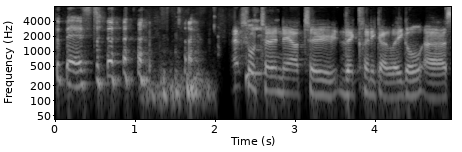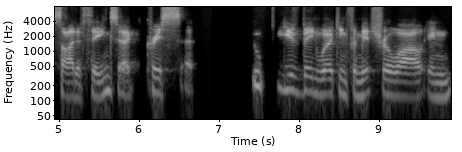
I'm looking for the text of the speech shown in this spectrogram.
The best. Perhaps we'll turn now to the clinico legal uh, side of things. Uh, Chris, uh, you've been working for MIPS for a while in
